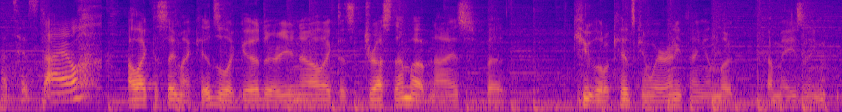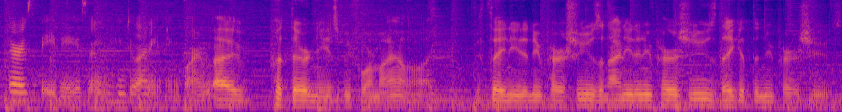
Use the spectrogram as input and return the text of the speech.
That's his style. I like to say my kids look good, or you know, I like to dress them up nice, but cute little kids can wear anything and look amazing. They're his babies and he can do anything for them. I put their needs before my own. Like, if they need a new pair of shoes and I need a new pair of shoes, they get the new pair of shoes.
